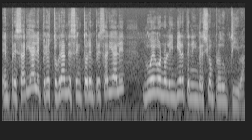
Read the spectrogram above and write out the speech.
empresariales, pero estos grandes sectores empresariales luego no le invierten en inversión productiva.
